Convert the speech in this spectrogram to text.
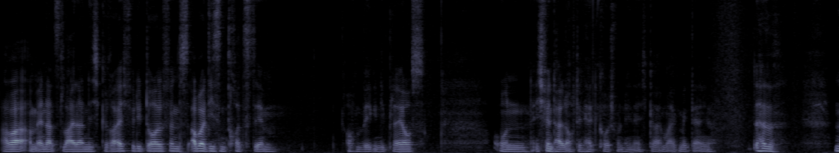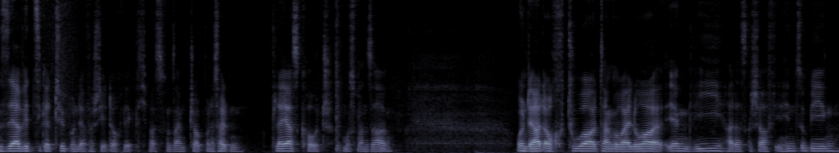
aber am Ende hat es leider nicht gereicht für die Dolphins. Aber die sind trotzdem auf dem Weg in die Playoffs. Und ich finde halt auch den Head Coach von denen echt geil, Mike McDaniel. Also ein sehr witziger Typ und der versteht auch wirklich was von seinem Job und ist halt ein Players Coach, muss man sagen. Und der hat auch Tour Tango Vailoa irgendwie hat er es geschafft, ihn hinzubiegen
